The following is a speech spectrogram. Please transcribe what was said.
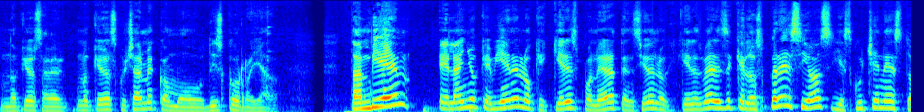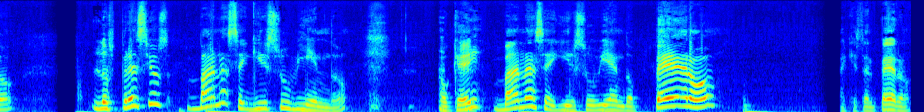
No quiero saber, no quiero escucharme como disco rayado. También el año que viene lo que quieres poner atención, en lo que quieres ver es de que los precios, y escuchen esto, los precios van a seguir subiendo, ¿ok? Van a seguir subiendo, pero, aquí está el pero,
